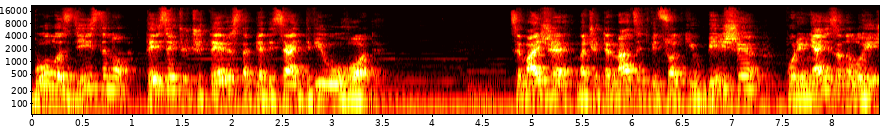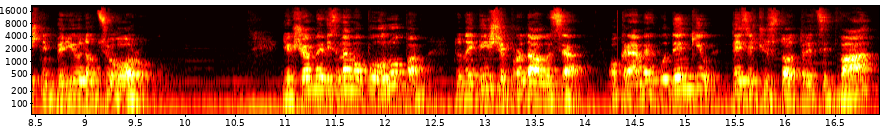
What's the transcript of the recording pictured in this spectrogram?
було здійснено 1452 угоди. Це майже на 14% більше в порівнянні з аналогічним періодом цього року. Якщо ми візьмемо по групам, то найбільше продалося окремих будинків 1132,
